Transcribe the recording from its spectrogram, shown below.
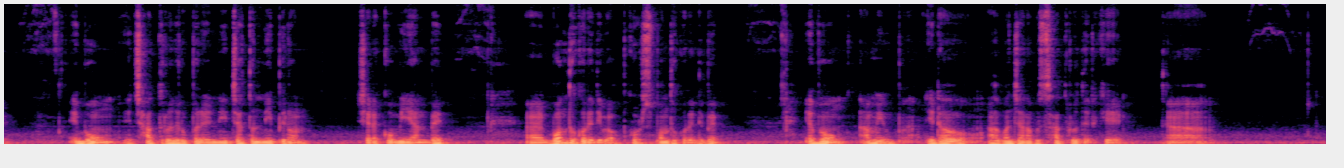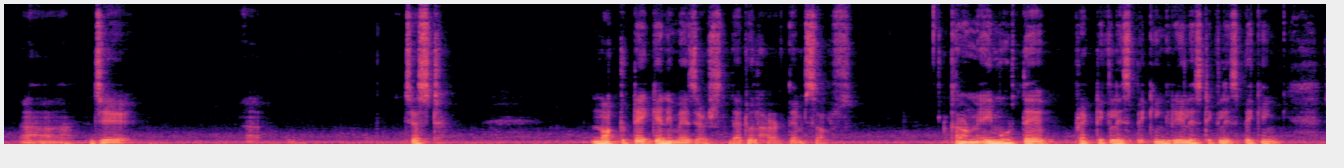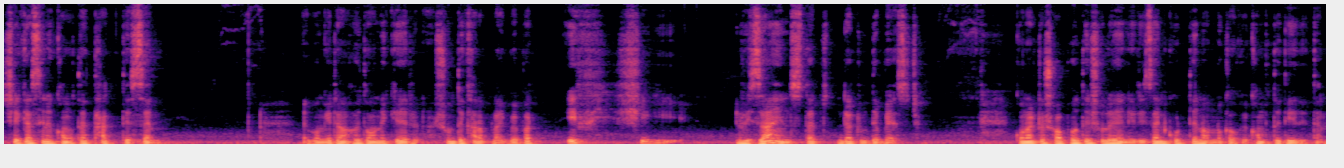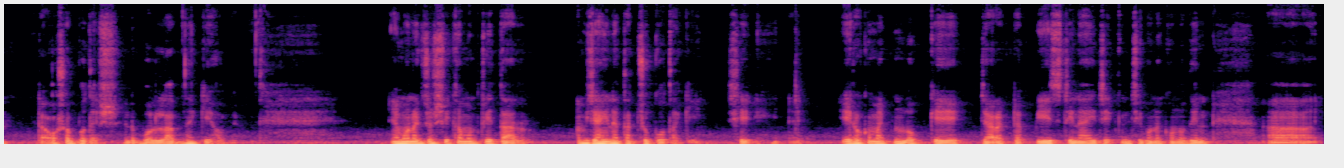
এবং ছাত্রদের উপরে নির্যাতন, নিপীড়ন সেটা কমিয়ে আনবে বন্ধ করে দিবে অফকোর্স বন্ধ করে দিবে। এবং আমি এটাও আহ্বান জানাব ছাত্রদেরকে যে just not to take any measures that will hurt themselves কারণ এই মুহূর্তে practically speaking realistically speaking Sheikh Hasina ক্ষমতায় থাকতেছেন। এবং এটা হয়তো অনেকের শুনতে খারাপ লাগবে but if she resigns that that will the best কোনো একটা সভ্য দেশ হলে ইনি রিজাইন করতেন, অন্য কাউকে ক্ষমতা দিয়ে দিতেন। এটা অসভ্য দেশ, এটা বলে লাভ নেই, কী হবে? এমন একজন শিক্ষামন্ত্রী তার, আমি জানি না তার যোগ্যতা কী। সে এরকম একজন লোককে যার একটা পিএইচডি নাই, যে জীবনে কোনো দিন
